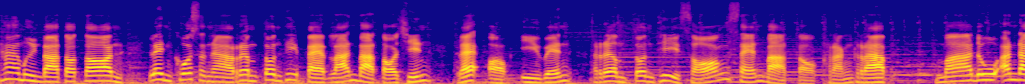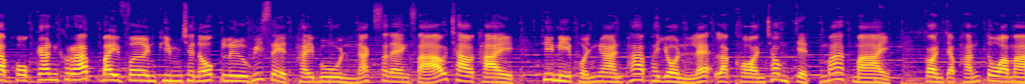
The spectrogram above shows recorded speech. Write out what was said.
150,000 บาทต่อตอน เล่นโฆษณาเริ่มต้นที่ 8 ล้านบาทต่อชิ้น และออกอีเวนต์เริ่มต้นที่ 200,000 บาทต่อครั้งครับ มาดูอันดับ 6 กันครับ ใบเฟิร์นพิมพ์ชนก ลือวิเศษไพบูลนักแสดงสาวชาวไทย ที่มีผลงานภาพยนตร์ และละครช่องเจ็ดมากมาย ก่อนจะพันตัวมา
